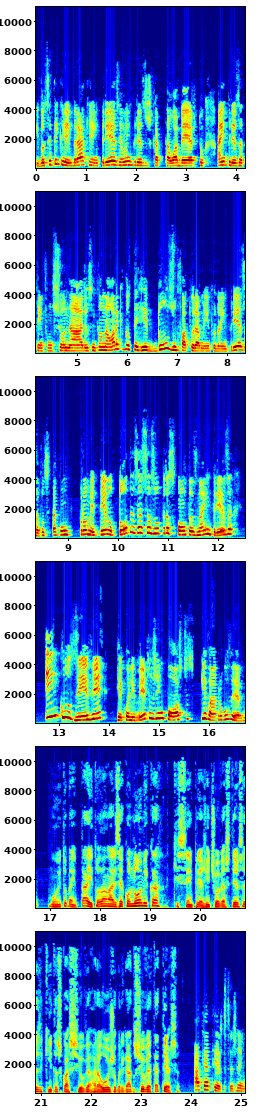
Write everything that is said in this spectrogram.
E você tem que lembrar que a empresa é uma empresa de capital aberto, a empresa tem funcionários, então na hora que você reduz o faturamento da empresa, você está comprometendo todas essas outras contas na empresa, inclusive recolhimento de impostos que vai para o governo. Muito bem, tá aí toda a análise econômica que sempre a gente ouve às terças e quintas com a Silvia Araújo. Obrigado, Silvia, até terça. Até terça, gente.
